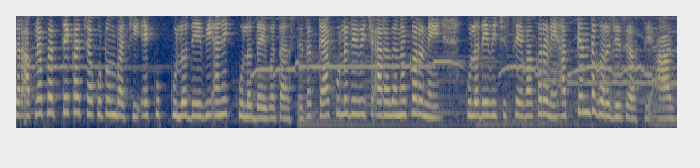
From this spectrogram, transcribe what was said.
तर आपल्या प्रत्येकाच्या कुटुंबाची एक कुलदेवी आणि एक कुलदैवता असते. तर त्या कुलदेवीची आराधना करणे कुलदेवीची सेवा करणे अत्यंत गरजेचे असते. आज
